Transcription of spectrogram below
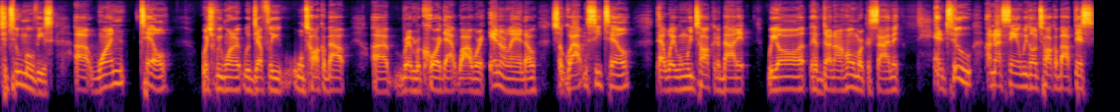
to two movies. Uh, one, Till, which we want to. We definitely will talk about uh, and record that while we're in Orlando. So go out and see Till. That way, when we're talking about it, we all have done our homework assignment. And two, I'm not saying we're gonna talk about this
